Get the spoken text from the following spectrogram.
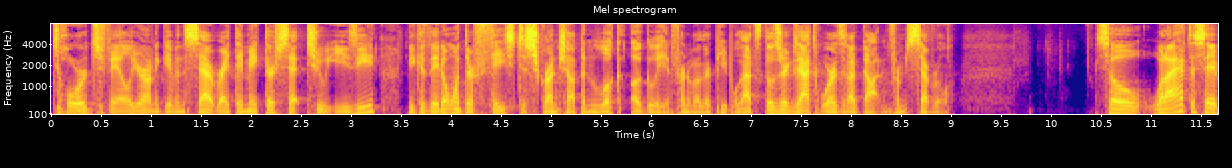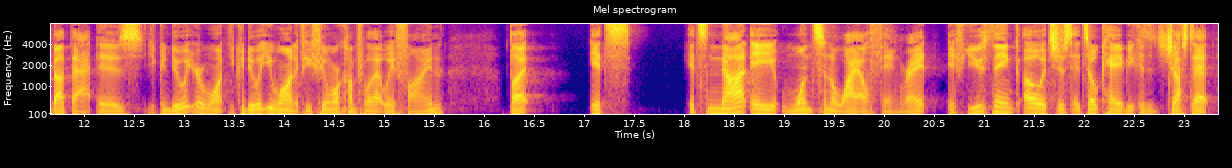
towards failure on a given set, right? They make their set too easy because they don't want their face to scrunch up and look ugly in front of other people. That's those are exact words that I've gotten from several. So what I have to say about that is you can do what you want, you can do what you want if you feel more comfortable that way fine, but it's it's not a once in a while thing, right? If you think, "Oh, it's just it's okay because it's just at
